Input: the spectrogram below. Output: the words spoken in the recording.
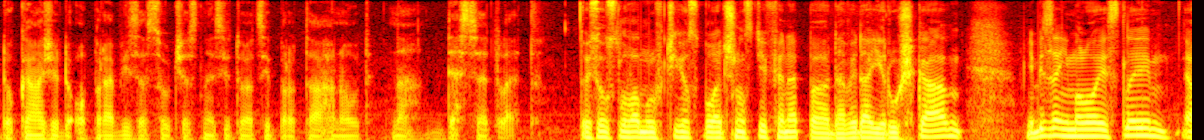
dokáže do opravy za současné situaci protáhnout na 10 let. To jsou slova mluvčího společnosti Finep Davida Jiruška. Mě by zajímalo, jestli eh,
